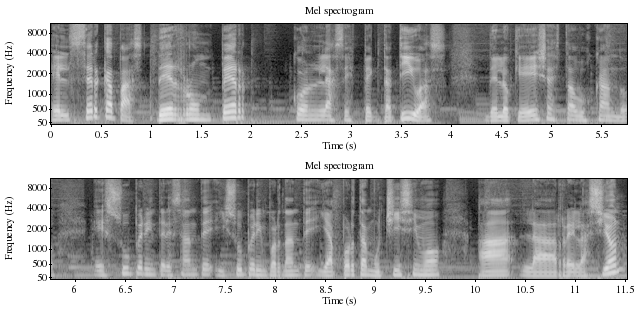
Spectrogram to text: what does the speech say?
el ser capaz de romper con las expectativas de lo que ella está buscando es súper interesante y súper importante y aporta muchísimo a la relación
